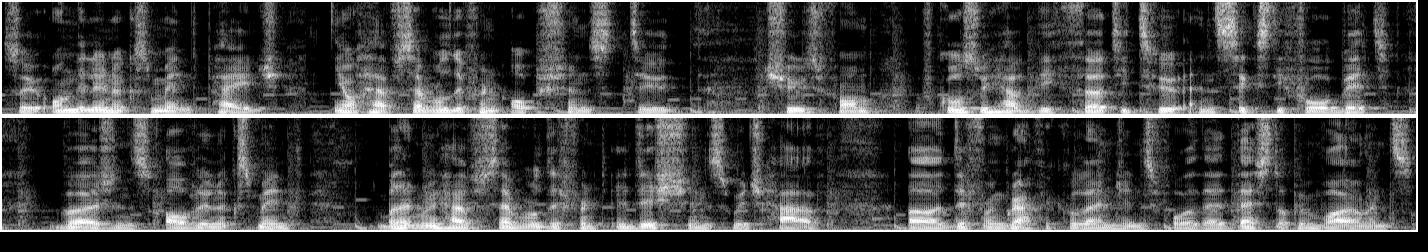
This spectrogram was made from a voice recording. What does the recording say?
So on the Linux Mint page, you'll have several different options to choose from. Of course, we have the 32 and 64-bit versions of Linux Mint, but then we have several different editions which have uh, different graphical engines for their desktop environments.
